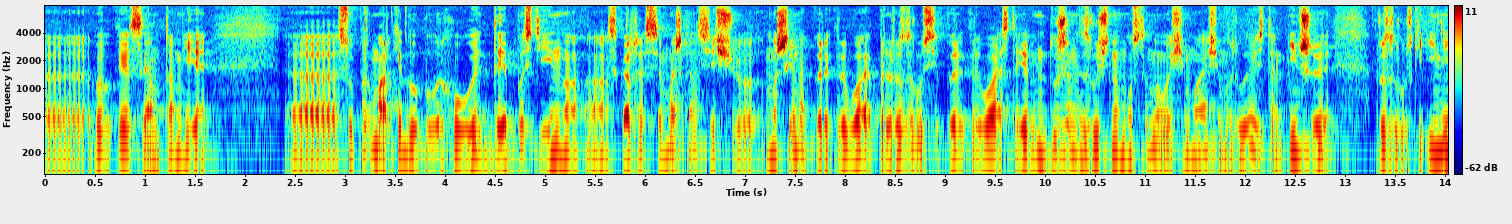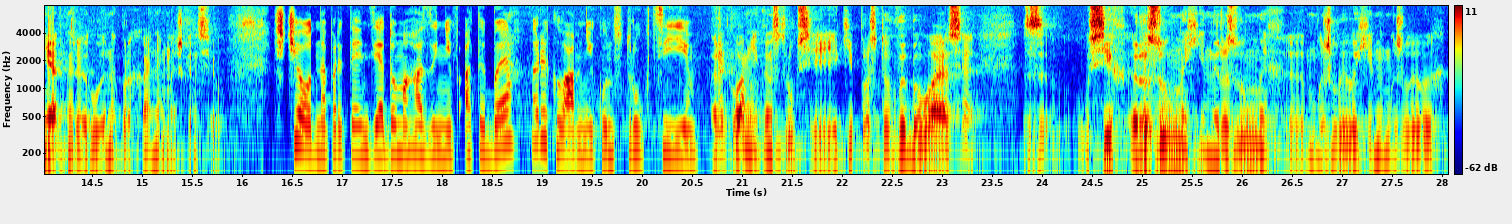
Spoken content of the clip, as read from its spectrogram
е, ВЛКСМ, там є е, супермаркет двоповерховий, де постійно е, скаржаться мешканці, що машина перекриває при розрусі, перекриває, стає в дуже незручному становищі, маючи можливість там іншої розгрузки і ніяк не реагує на прохання мешканців. Ще одна претензія до магазинів АТБ – рекламні конструкції. Рекламні конструкції, які просто вибиваються з усіх розумних і нерозумних, е, можливих і неможливих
